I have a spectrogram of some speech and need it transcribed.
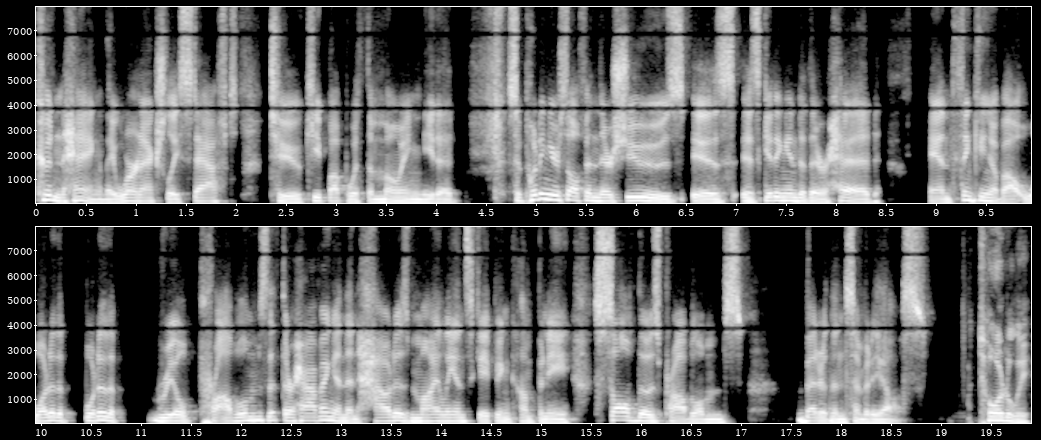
couldn't hang. They weren't actually staffed to keep up with the mowing needed. So putting yourself in their shoes is is getting into their head and thinking about what are the what are the real problems that they're having? And then how does my landscaping company solve those problems better than somebody else? Totally.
